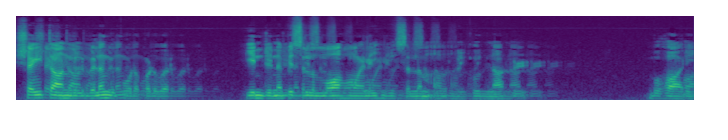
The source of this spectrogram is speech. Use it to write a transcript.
ஷைத்தான்கள் விலங்கு போடப்படுவர் என்று நபி சொல்லாஹு அலஹி வசல்லம் அவர்கள் கூறினார்கள். புகாரி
